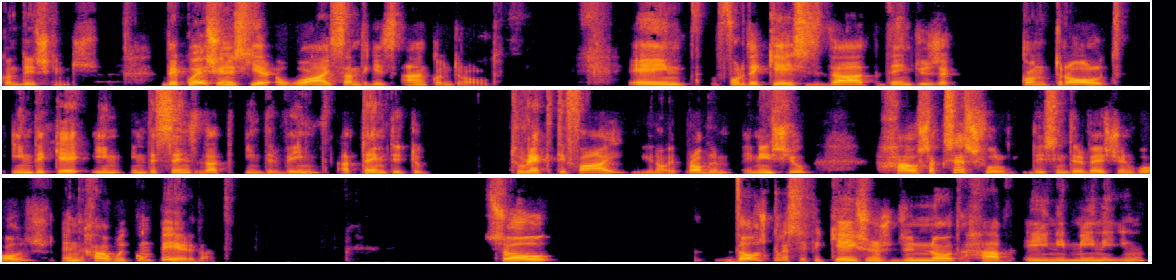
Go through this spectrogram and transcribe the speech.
conditions. The question is here why something is uncontrolled. And for the cases that the end user controlled, in the, in, in the sense that intervened, attempted to, to rectify you know, a problem, an issue, how successful this intervention was and how we compare that. So those classifications do not have any meaning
